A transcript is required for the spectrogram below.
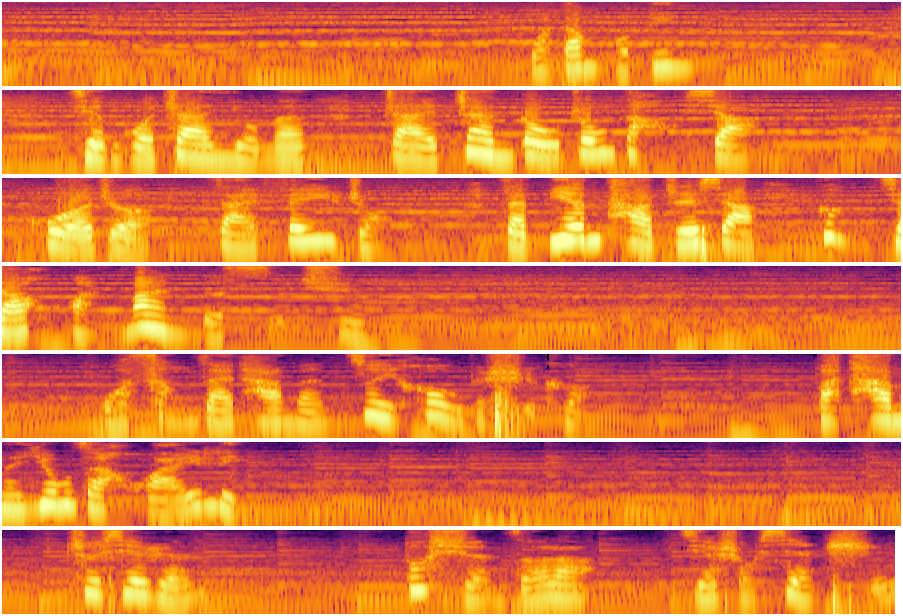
我当过兵，见过战友们在战斗中倒下，或者在非洲，在鞭挞之下更加缓慢的死去。我曾在他们最后的时刻，把他们拥在怀里。这些人都选择了接受现实。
